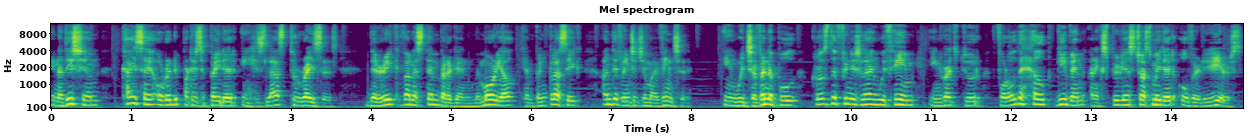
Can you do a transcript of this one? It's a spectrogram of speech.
In addition, Keisse already participated in his last two races, the Rik van Steenbergen Memorial Kempen Classic and the Vintage My Vinci, in which Evenepoel crossed the finish line with him in gratitude for all the help given and experience transmitted over the years.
